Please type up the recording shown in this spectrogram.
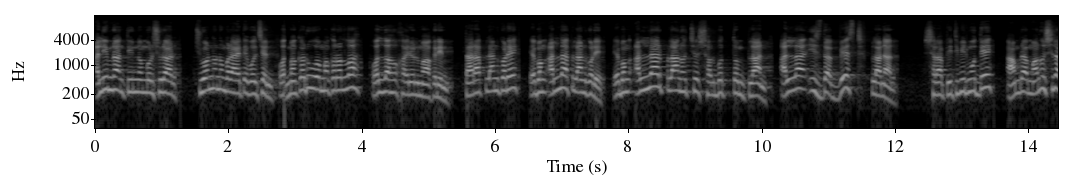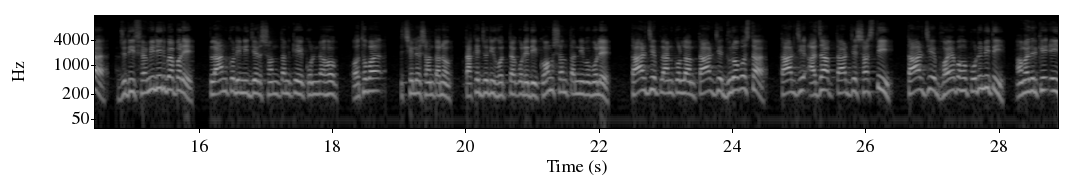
আল ইমরান তিন নম্বর সুরার চুয়ান্ন নম্বর আয়তে বলছেন, মাকারু ও মাকর আল্লাহ আল্লাহ খাইরুল মাকরিন। তারা প্ল্যান করে এবং আল্লাহ প্ল্যান করে এবং আল্লাহর প্ল্যান হচ্ছে সর্বোত্তম প্ল্যান। আল্লাহ ইজ দ্য বেস্ট প্ল্যানার। সারা পৃথিবীর মধ্যে আমরা মানুষরা যদি ফ্যামিলির ব্যাপারে প্ল্যান করে নিজের সন্তানকে কন্যা হোক অথবা ছেলে সন্তান হোক, তাকে যদি হত্যা করে দিই, কম সন্তান নিব বলে, তার যে প্ল্যান করলাম, তার যে দুরবস্থা, তার যে আজাব তার যে শাস্তি, তার যে ভয়াবহ পরিণতি আমাদেরকে এই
